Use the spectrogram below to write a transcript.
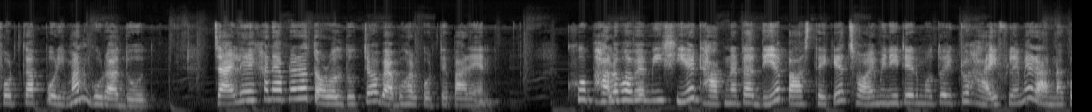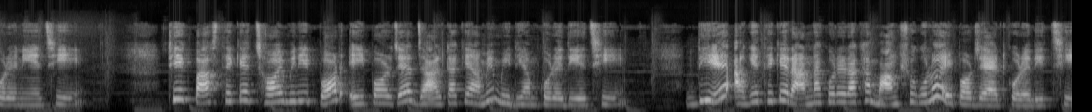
ফোর্থ কাপ পরিমাণ গুঁড়া দুধ। চাইলে এখানে আপনারা তরল দুধটাও ব্যবহার করতে পারেন। খুব ভালোভাবে মিশিয়ে ঢাকনাটা দিয়ে পাঁচ থেকে ছয় মিনিটের মতো একটু হাই ফ্লেমে রান্না করে নিয়েছি। ঠিক পাঁচ থেকে ছয় মিনিট পর এই পর্যায়ে জালটাকে আমি মিডিয়াম করে দিয়েছি। দিয়ে আগে থেকে রান্না করে রাখা মাংসগুলো এই পর্যায়ে অ্যাড করে দিচ্ছি।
